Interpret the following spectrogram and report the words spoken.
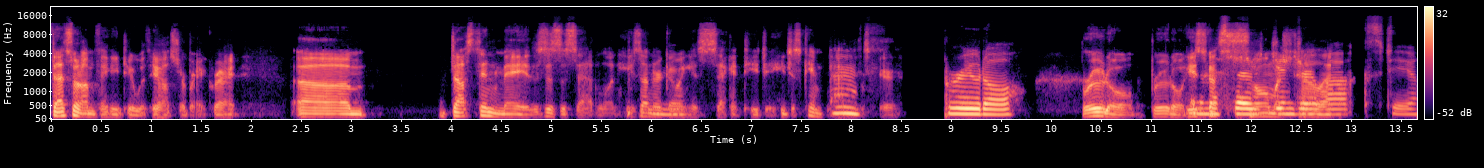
that's what I'm thinking too with the All Star break, right? Um, Dustin May, this is a sad one. He's undergoing his second TJ. He just came back Mm. this year. Brutal. Brutal, brutal. He's got so much ginger talent. locks too.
